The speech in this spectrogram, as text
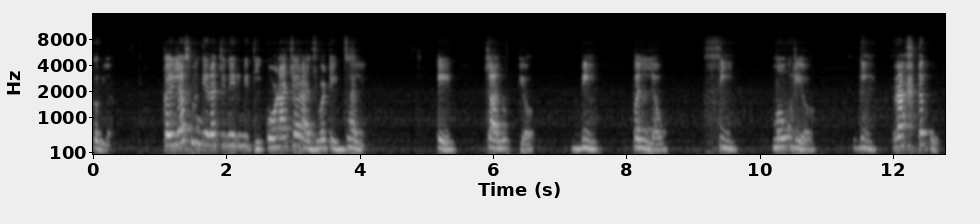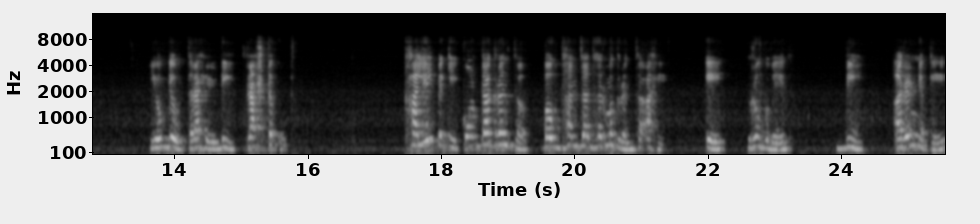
करूया. कैलास मंदिराची निर्मिती कोणाच्या राजवटीत झाली? A. Chalukya. B. Pallava. C. Maurya. D. Rashtrakuta. योग्य उत्तर आहे डी. राष्ट्रकूट. खालीलपैकी कोणता ग्रंथ बौद्धांचा धर्मग्रंथ आहे. ए. ऋग्वेद. बी. अरण्यके.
